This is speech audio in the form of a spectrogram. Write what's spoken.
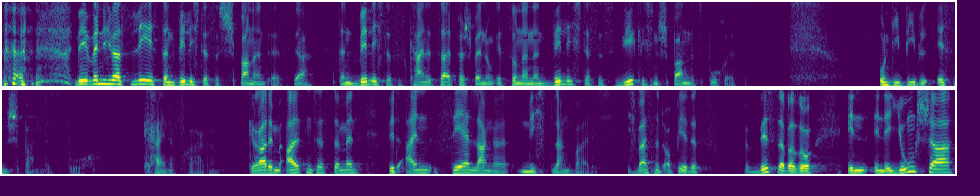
nee, wenn ich was lese, dann will ich, dass es spannend ist, ja. Dann will ich, dass es keine Zeitverschwendung ist, sondern dann will ich, dass es wirklich ein spannendes Buch ist. Und die Bibel ist ein spannendes Buch, keine Frage. Gerade im Alten Testament wird einem sehr lange nicht langweilig. Ich weiß nicht, ob ihr das wisst, aber so in, in der Jungschar,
